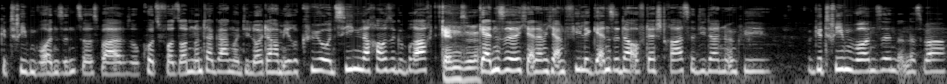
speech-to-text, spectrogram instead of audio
getrieben worden sind. So, es war so kurz vor Sonnenuntergang und die Leute haben ihre Kühe und Ziegen nach Hause gebracht. Gänse. Gänse, ich erinnere mich an viele Gänse da auf der Straße, die dann irgendwie getrieben worden sind. Und das war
